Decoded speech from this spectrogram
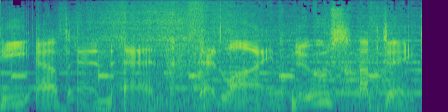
TFNN. Headline News Update.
